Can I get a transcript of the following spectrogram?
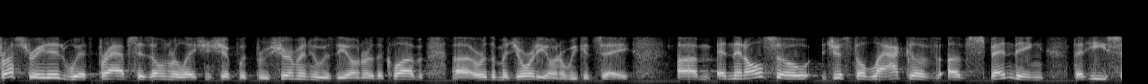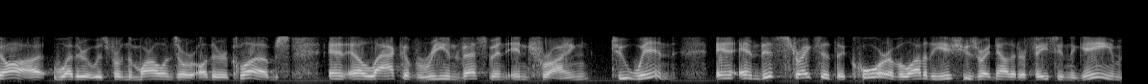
frustrated with perhaps his own relationship with Bruce Sherman, who was the owner of the club, uh, or the majority owner, we could say. Um, and then also just the lack of, of spending that he saw, whether it was from the Marlins or other clubs, and a lack of reinvestment in trying to win. And, and this strikes at the core of a lot of the issues right now that are facing the game.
